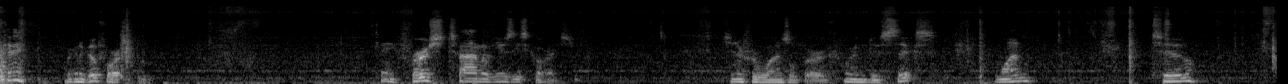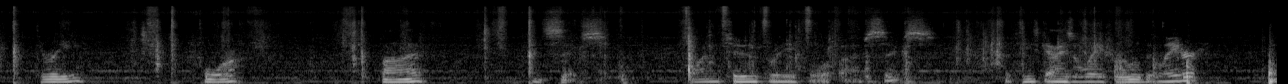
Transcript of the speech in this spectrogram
Okay, we're going to go for it. Okay, first time I've used these cards. Jennifer Weisselberg. We're going to do six. One, two, three, four, five, and six. One, two, three, four, five, six. Put these guys away for a little bit later. And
